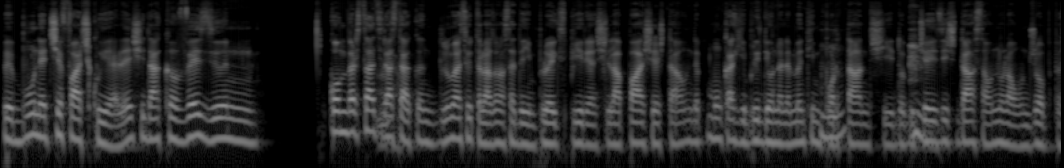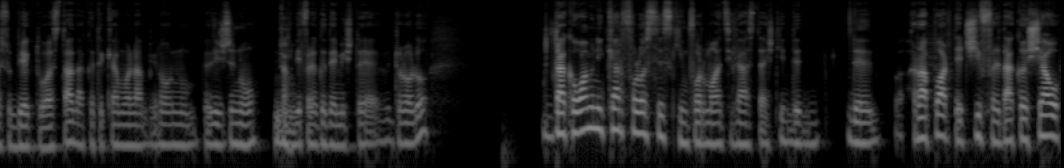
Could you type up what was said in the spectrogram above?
pe bune ce faci cu ele și dacă vezi în conversațiile Da. astea, când lumea se uită la zona asta de employee experience și la pașii ăștia, unde munca hibrid e un element Mhm. important și de obicei zici da sau nu la un job pe subiectul ăsta, dacă te cheamă la birou, nu zici nu, Da. indiferent cât de mișto e rolul. Dacă oamenii chiar folosesc informațiile astea, știi, de de rapoarte, cifre, dacă și au,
